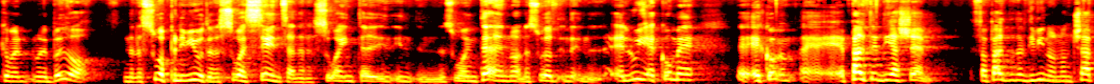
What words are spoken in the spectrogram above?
come un ebreo nella sua pnimiut, nella sua essenza, nella sua inter, in, nel suo interno, nel suo, e lui è come, è, come, è parte di Hashem fa parte del divino, non c'ha,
